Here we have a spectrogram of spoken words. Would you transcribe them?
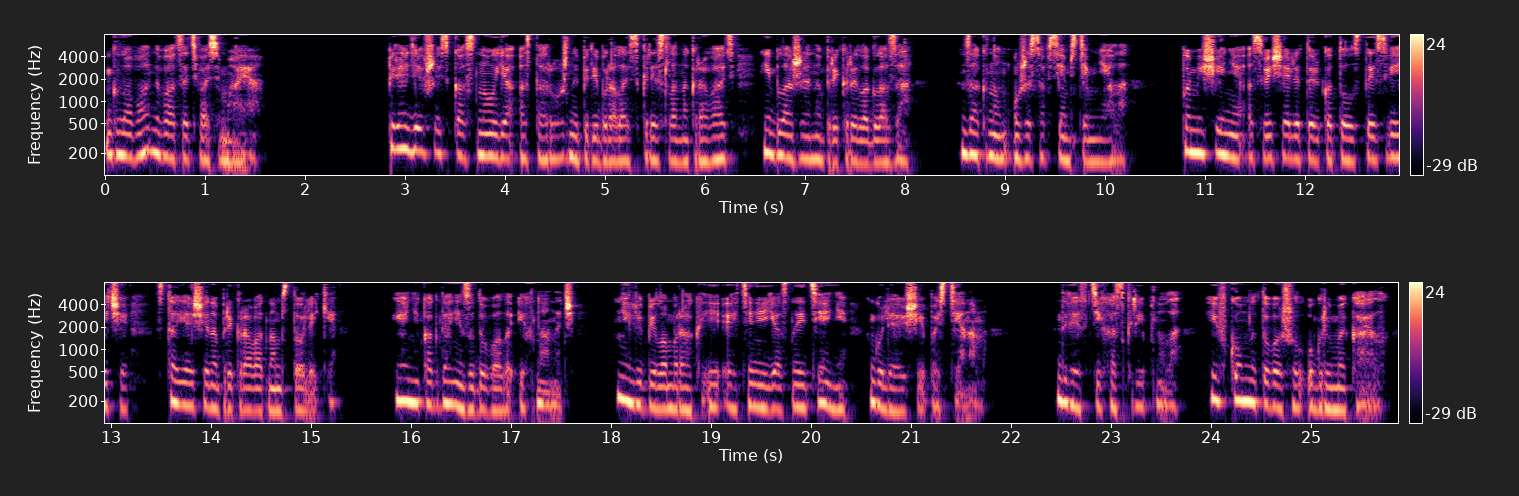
Глава двадцать восьмая Переодевшись ко сну, я осторожно перебралась с кресла на кровать и блаженно прикрыла глаза. За окном уже совсем стемнело. Помещение освещали только толстые свечи, стоящие на прикроватном столике. Я никогда не задувала их на ночь. Не любила мрак и эти неясные тени, гуляющие по стенам. Дверь тихо скрипнула, и в комнату вошел угрюмый Кайл –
